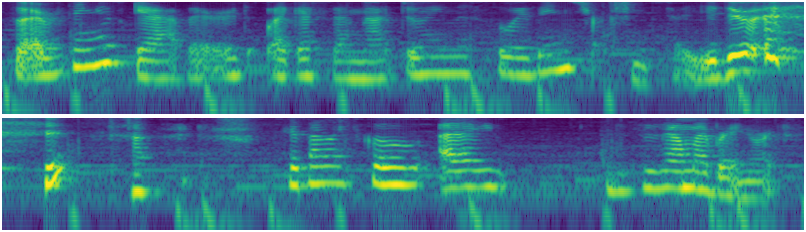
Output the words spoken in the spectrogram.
So everything is gathered. Like I said, I'm not doing this the way the instructions tell you do it. because I like to go, I this is how my brain works.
